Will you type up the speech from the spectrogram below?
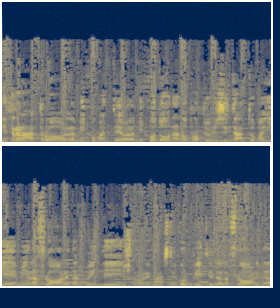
E tra l'altro l'amico Matteo e l'amico Don hanno proprio visitato Miami e la Florida, quindi sono rimasti colpiti dalla Florida.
